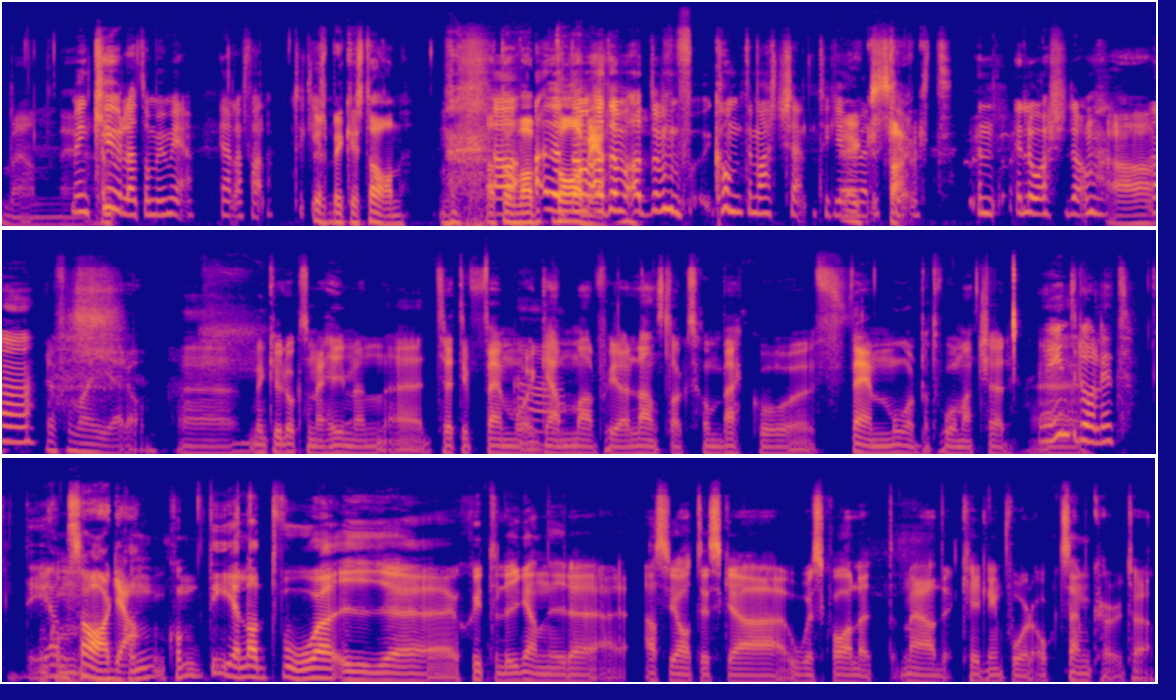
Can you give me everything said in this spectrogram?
Men, eh, Men kul att de är med i alla fall. Tycker jag. Uzbekistan. Att de var, att, var de, med. att, de, att de kom till matchen tycker jag är väldigt kul. Exakt. En eloge till dem. Ja, Ja. det får man ge dem. Eh, Men kul också med Heyman, eh, 35 år Ja. gammal, får göra landslagscomeback och fem mål på två matcher. Det är inte Eh, dåligt. Det hon är en kom, saga. Kom, kom delad tvåa i uh, skytteligan i det asiatiska OS-kvalet med Caitlin Ford och Sam Kerr tror jag.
